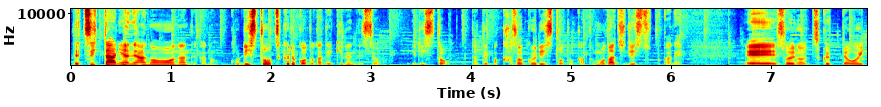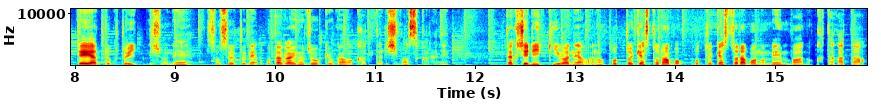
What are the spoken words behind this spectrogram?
で、ツイッターにはね、あの、なんていうかな、こうリストを作ることができるんですよ。リスト。例えば家族リストとか友達リストとかね、えー、そういうのを作っておいてやっておくといいでしょうね。そうするとね、お互いの状況が分かったりしますからね。私、リッキーはね、あの、ポッドキャストラボ、ポッドキャストラボのメンバーの方々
